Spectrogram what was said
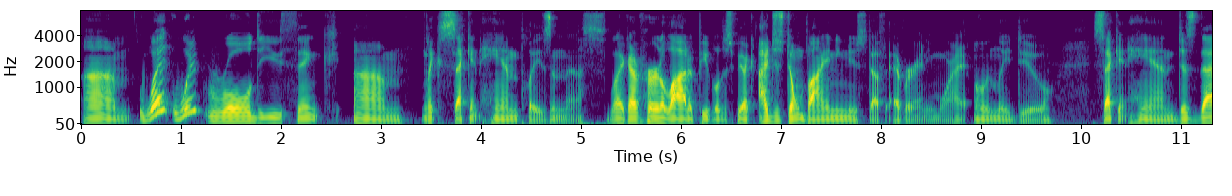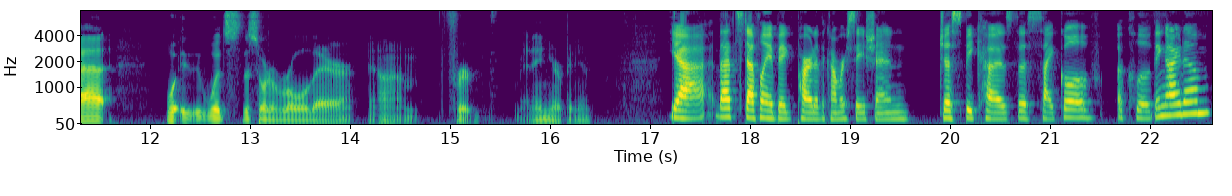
um, what what role do you think um, like secondhand plays in this? Like I've heard a lot of people just be like, I just don't buy any new stuff ever anymore. I only do secondhand. Does that what, what's the sort of role there um, for in your opinion? Yeah, that's definitely a big part of the conversation. Just because the cycle of a clothing item,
